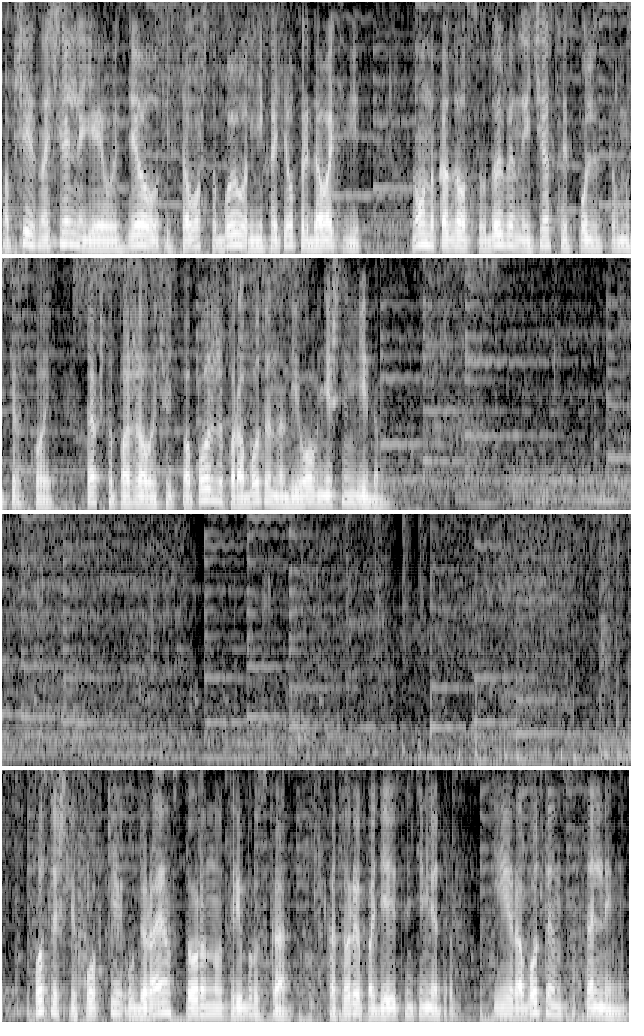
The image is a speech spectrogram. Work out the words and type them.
Вообще изначально я его сделал из того, что было и не хотел придавать вид но он оказался удобен и часто используется в мастерской, так что, пожалуй, чуть попозже поработаю над его внешним видом. После шлифовки убираем в сторону три бруска, которые по 9 см, и работаем с остальными.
